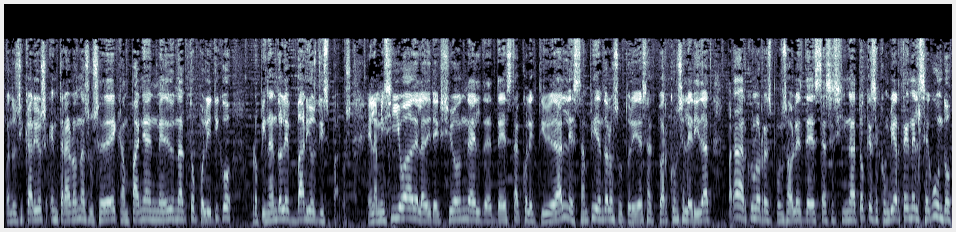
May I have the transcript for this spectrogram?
cuando sicarios entraron a su sede de campaña en medio de un acto político propinándole varios disparos. En la misiva de la dirección de, esta colectividad le están pidiendo a las autoridades actuar con celeridad para dar con los responsables de este asesinato que se convierte en el segundo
